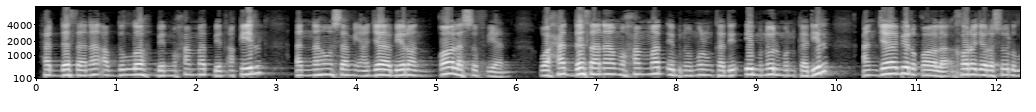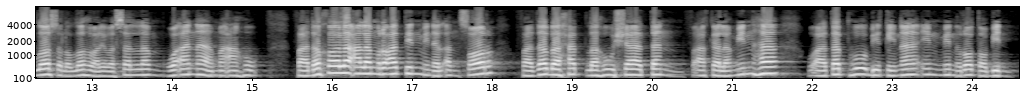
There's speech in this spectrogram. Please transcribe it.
haddatsana Abdullah bin Muhammad bin Aqil annahu sami'a Jabiran qala Sufyan wa haddatsana Muhammad ibnu Munkadir ibnul Munkadir an Jabir qala kharaja Rasulullah sallallahu alaihi wasallam wa ana ma'ahu fadakhala ala imra'atin minal ansar fadhabahat lahu syatan fa akala minha wa atathu biqina'in min rotabin.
